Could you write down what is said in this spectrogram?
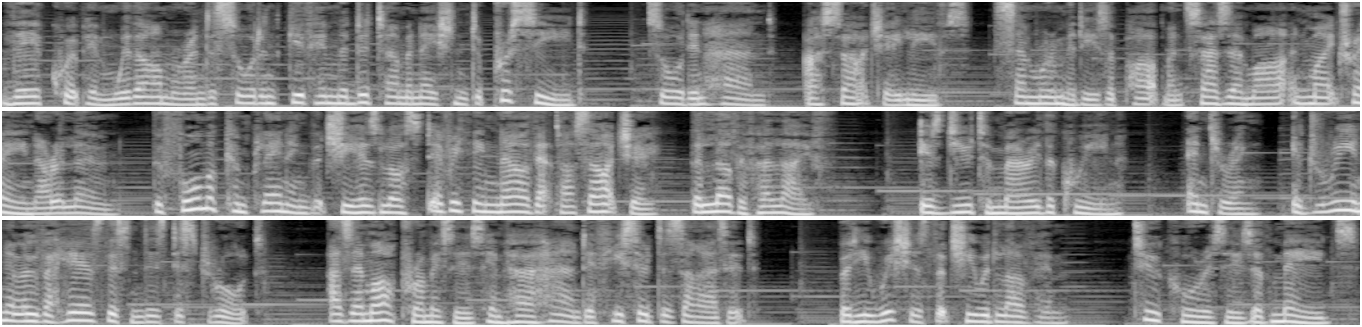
They equip him with armor and a sword and give him the determination to proceed. Sword in hand, Arsace leaves Semiramide's apartment Azema and Mitraine are alone, the former complaining that she has lost everything now that Arsace, the love of her life, is due to marry the queen. Entering, Idreno overhears this and is distraught. Azema promises him her hand if he so desires it. But he wishes that she would love him. Two choruses of maids,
